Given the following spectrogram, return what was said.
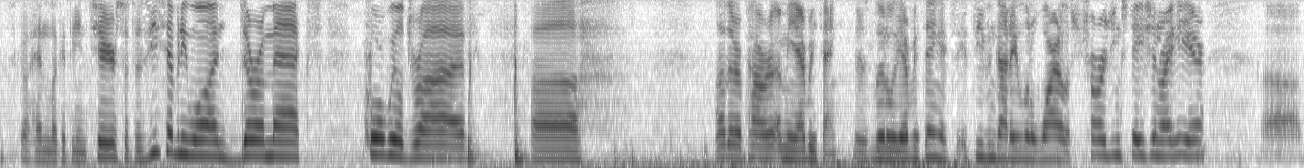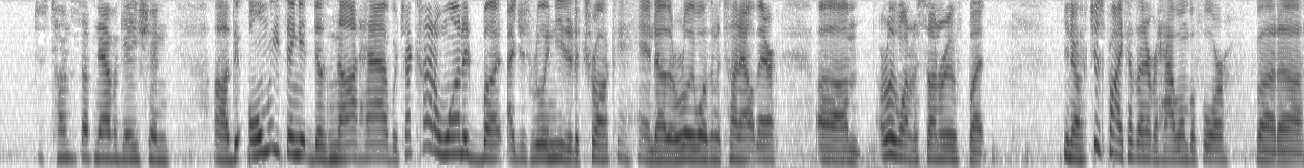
Let's go ahead and look at the interior. So it's a Z71 Duramax, four-wheel drive. Uh, leather power. I mean everything. There's literally everything. It's it's even got a little wireless charging station right here. Uh, just tons of stuff. Navigation. Uh, the only thing it does not have, which I kind of wanted, but I just really needed a truck, and uh, there really wasn't a ton out there. Um, I really wanted a sunroof, but you know, just probably because I never had one before. But uh,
